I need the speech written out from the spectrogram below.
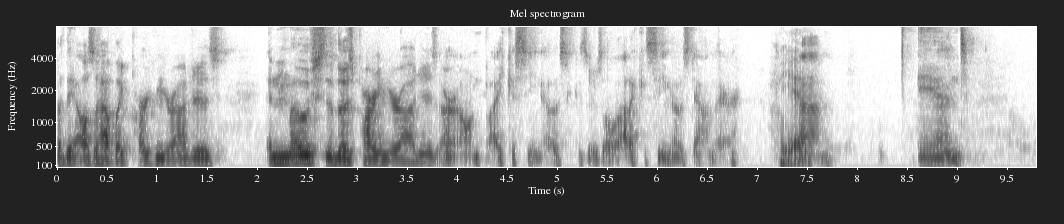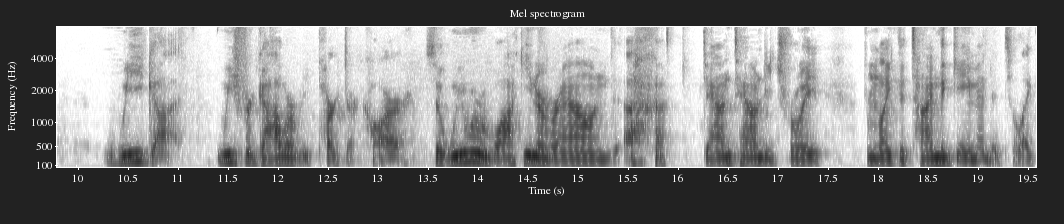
but they also have like parking garages, and most of those parking garages are owned by casinos because there's a lot of casinos down there. Yeah. Um, and we got we forgot where we parked our car, so we were walking around uh, downtown Detroit from like the time the game ended to like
